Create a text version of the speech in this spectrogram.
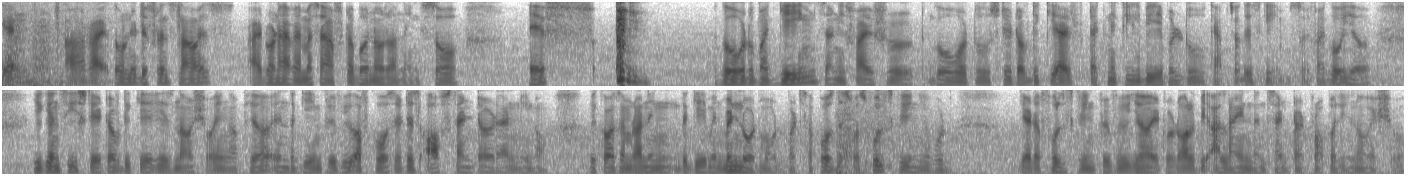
again. Uh, the only difference now is I don't have MSI Afterburner running. So if I go over to my games and if I should go over to State of Decay I should technically be able to capture this game. So if I go here you can see State of Decay is now showing up here in the game preview. Of course it is off centered and you know because I'm running the game in windowed mode. But suppose this was full screen you would get a full screen preview here it would all be aligned and centered properly no issue.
